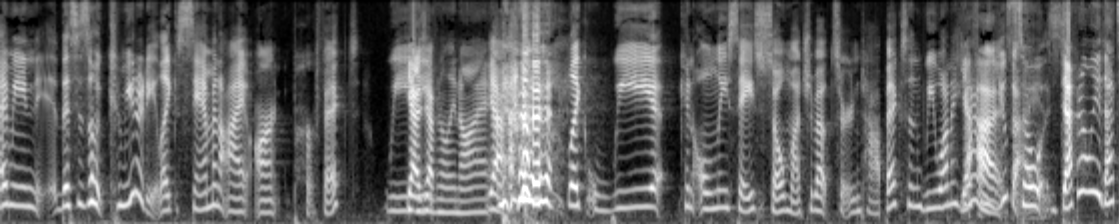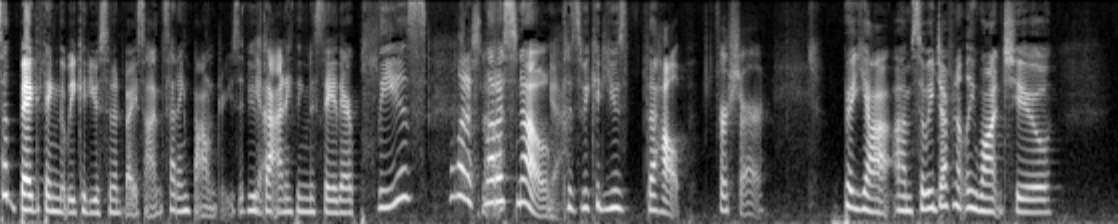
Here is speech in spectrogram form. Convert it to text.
I mean, this is a community. Like Sam and I aren't perfect. We Yeah, definitely not. Yeah, like we can only say so much about certain topics, and we want to hear yeah. from you guys. So definitely that's a big thing that we could use some advice on setting boundaries. If you've Yeah. got anything to say there, please let us know. let us know Yeah. because we could use the help. for sure. But yeah, um, so we definitely want to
